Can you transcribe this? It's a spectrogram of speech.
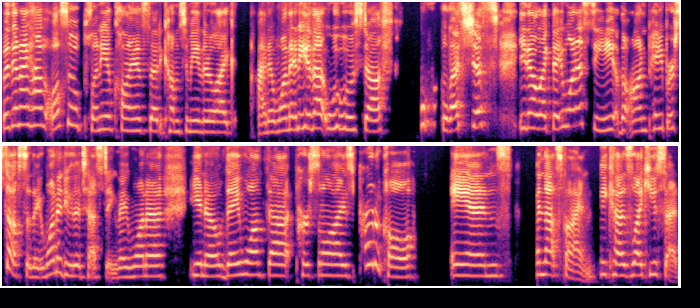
but then I have also plenty of clients that come to me, they're like, I don't want any of that woo woo stuff. Let's just, you know, like they want to see the on paper stuff. So they want to do the testing. They want to, you know, they want that personalized protocol. And and that's fine because like you said,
